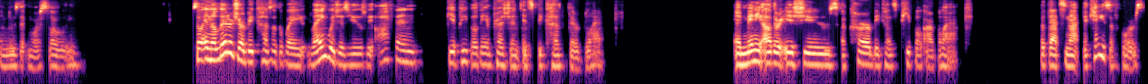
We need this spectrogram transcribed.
and lose it more slowly. So in the literature, because of the way language is used, we often give people the impression it's because they're Black. And many other issues occur because people are Black. But that's not the case, of course.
